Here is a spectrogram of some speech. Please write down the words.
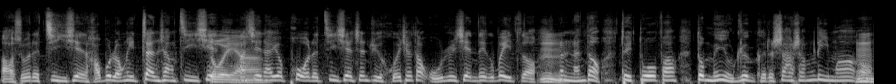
啊所谓的季线，好不容易站上季线，那现在又破了季线，甚至于回撤到五日线那个位置哦，嗯那难道对多方都没有任何的杀伤力吗？哦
